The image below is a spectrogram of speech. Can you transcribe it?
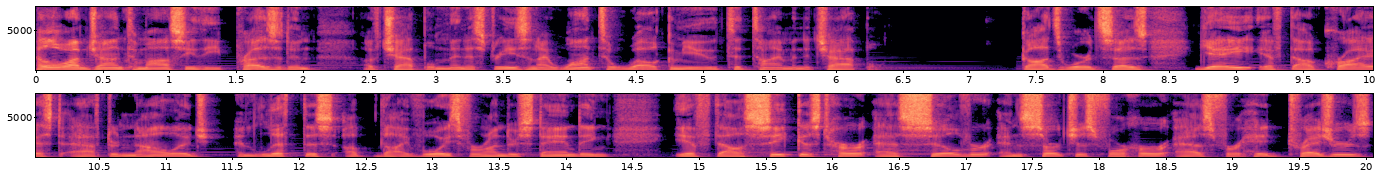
Hello, I'm John Tomasi, the president of Chapel Ministries, and I want to welcome you to Time in the Chapel. God's word says, Yea, if thou criest after knowledge, and liftest up thy voice for understanding, if thou seekest her as silver, and searchest for her as for hid treasures,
